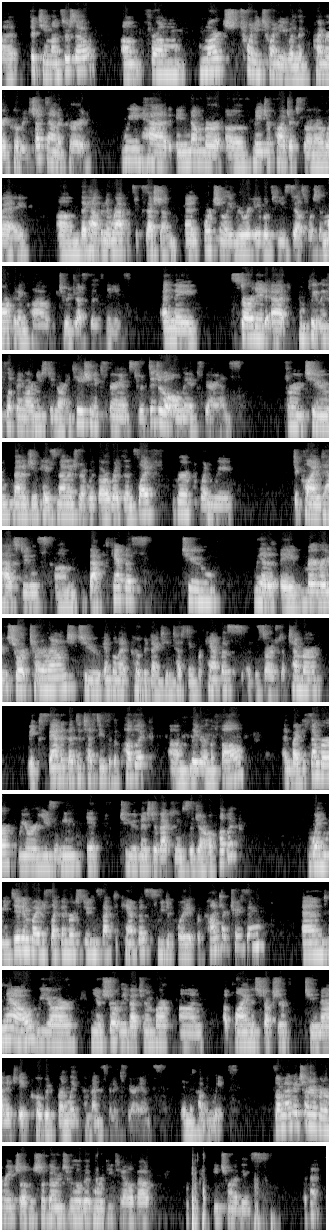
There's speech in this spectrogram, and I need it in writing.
uh, 15 months or so. Um, from March 2020, when the primary COVID shutdown occurred, we had a number of major projects thrown our way. Um, they happened in rapid succession, and fortunately, we were able to use Salesforce and Marketing Cloud to address those needs. And they started at completely flipping our new student orientation experience to a digital-only experience, through to managing case management with our residence life group when we declined to have students um, back to campus, to we had a, a, very, very short turnaround to implement COVID-19 testing for campus at the start of September. We expanded that to testing for the public um, later in the fall. And by December, we were using it to administer vaccines to the general public. when we did invite a select number of students back to campus, we deployed it for contact tracing. And now we are, you know, shortly about to embark on applying the structure to manage a COVID-friendly commencement experience in the coming weeks. So I'm now going to turn it over to Rachel, who she'll go into a little bit more detail about each one of these events.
